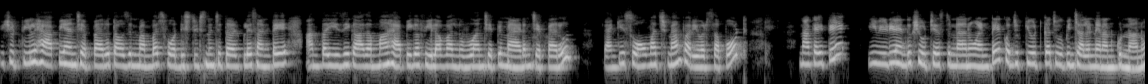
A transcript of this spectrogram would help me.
యూ షుడ్ ఫీల్ హ్యాపీ అని చెప్పారు. థౌజండ్ మెంబర్స్ ఫోర్ డిస్ట్రిక్ట్స్ నుంచి థర్డ్ ప్లేస్ అంటే అంత ఈజీ కాదమ్మా. హ్యాపీగా ఫీల్ అవ్వాలి నువ్వు అని చెప్పి మేడం చెప్పారు. Thank you so much ma'am for your support నాకైతే ఈ వీడియో ఎందుకు షూట్ చేస్తున్నాను అంటే కొంచెం క్యూట్గా చూపించాలని నేను అనుకున్నాను.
